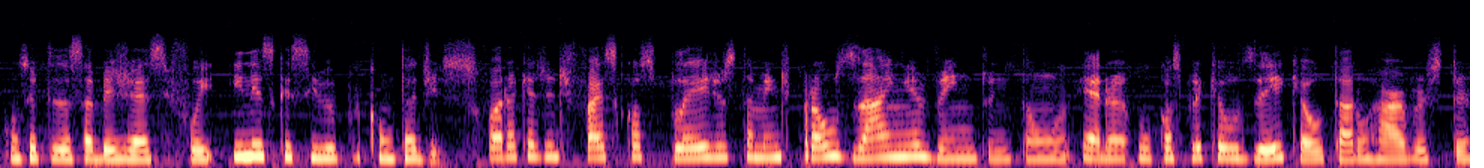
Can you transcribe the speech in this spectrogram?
Com certeza essa BGS foi inesquecível por conta disso. Fora que a gente faz cosplay justamente para usar em evento, então era o cosplay que eu usei, que é o Taro Harvester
